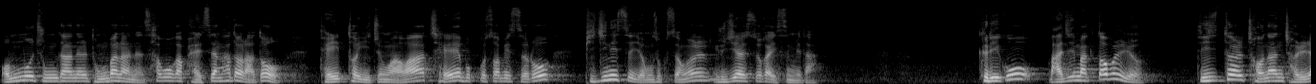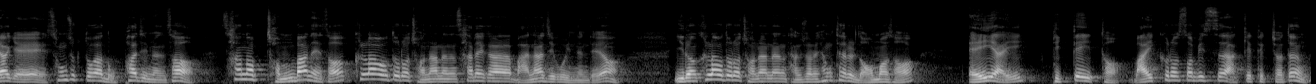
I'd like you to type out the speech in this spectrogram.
업무 중단을 동반하는 사고가 발생하더라도 데이터 이중화와 재해 복구 서비스로 비즈니스 영속성을 유지할 수가 있습니다. 그리고 마지막 W, 디지털 전환 전략의 성숙도가 높아지면서 산업 전반에서 클라우드로 전환하는 사례가 많아지고 있는데요. 이런 클라우드로 전환하는 단순한 형태를 넘어서 AI, 빅데이터, 마이크로 서비스 아키텍처 등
